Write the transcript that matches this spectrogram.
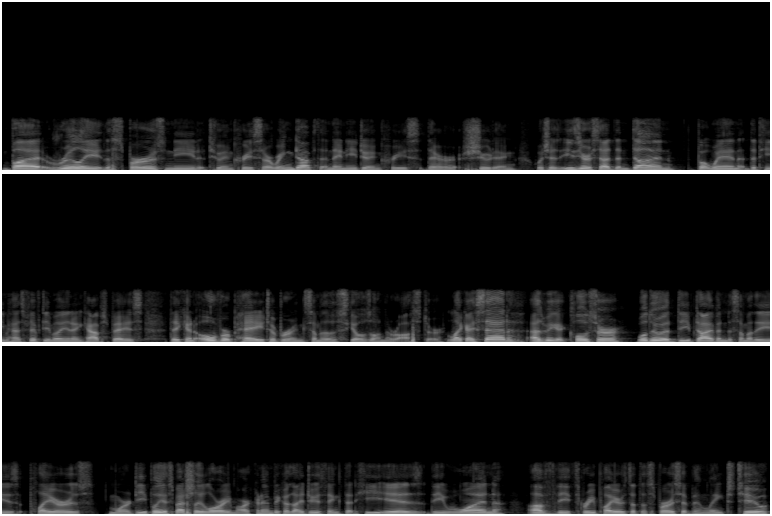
but really the Spurs need to increase their wing depth and they need to increase their shooting, which is easier said than done. But when the team has 50 million in cap space, they can overpay to bring some of those skills on the roster. Like I said, as we get closer, we'll do a deep dive into some of these players more deeply, especially Lauri Markkanen, because I do think that he is the one of the three players that the Spurs have been linked to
